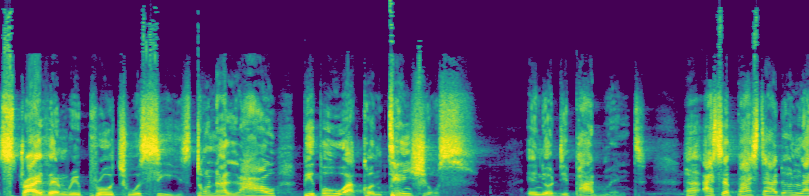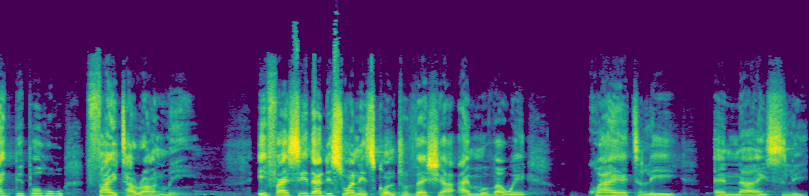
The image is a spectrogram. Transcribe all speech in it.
Strife and reproach will cease. Don't allow people who are contentious in your department. As a pastor, I don't like people who fight around me. If I see that this one is controversial, I move away quietly and nicely.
